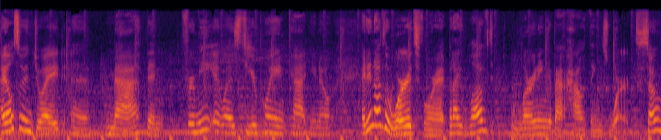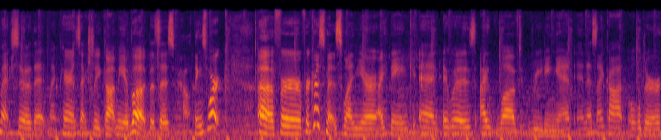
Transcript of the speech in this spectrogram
I also enjoyed uh, math and for me it was, to your point, Kat, you know, I didn't have the words for it, but I loved learning about how things worked. So much so that my parents actually got me a book that says How Things Work. Uh, for, for Christmas one year, I think, and it was, I loved reading it. And as I got older,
